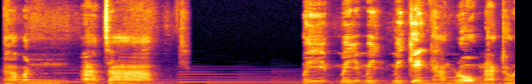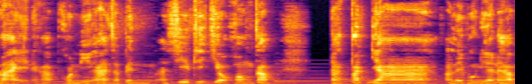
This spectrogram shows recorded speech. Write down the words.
นะครับมันอาจจะ ไม่ไม่ไม่ไม่เก่งทางโลกนักเท่าไหร่นะครับ คนนี้อาจจะเป็นอาชีพที่เกี่ยวข้องกับนักปรัชญาอะไรพวกนี้นะครับ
